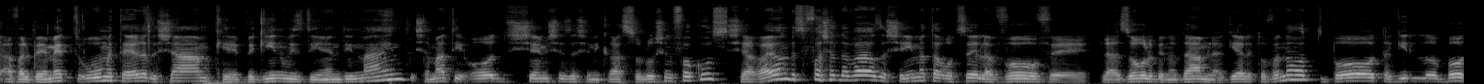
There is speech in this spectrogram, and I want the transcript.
אבל באמת הוא מתאר את זה שם כ-begin with the end in mind. שמעתי עוד שם שזה שנקרא solution focus, שהרעיון בסופו של דבר זה שאם אתה רוצה לבוא ולעזור לבן אדם להגיע לתובנות, בוא תגיד לו בוא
